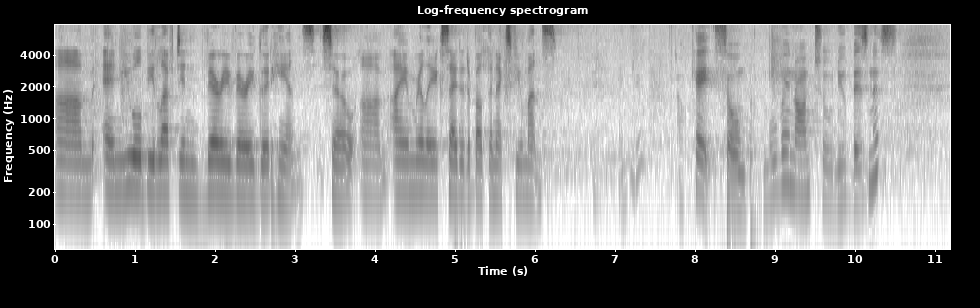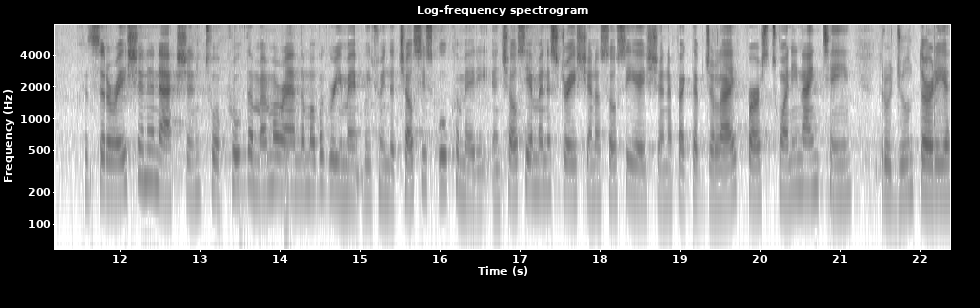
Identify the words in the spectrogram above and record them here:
Um, and you will be left in very, very good hands. So I am really excited about the next few months. Thank you. Okay, so moving on to new business. Consideration and action to approve the memorandum of agreement between the Chelsea School Committee and Chelsea Administration Association effective July 1st, 2019 through June 30th,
